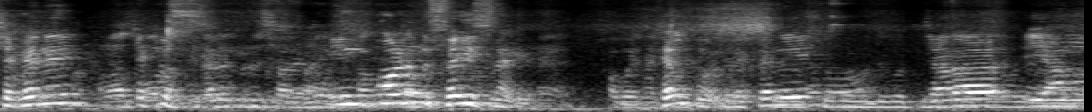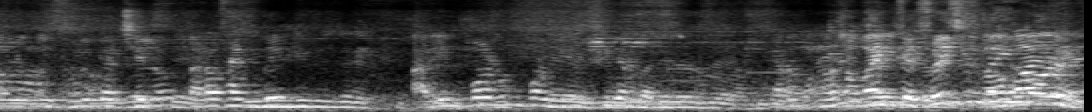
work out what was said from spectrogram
সেখানে ইম্পর্টেন্ট ফেস রাখেন খেয়াল করবেন এখানে যারা এই আন্দোলনের ভূমিকা ছিল তারা থাকবে। আর ইম্পর্টেন্ট পলিটিক্যাল ফিগার কারণ সবাই ফেস ইজ ইম্পর্টেন্ট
